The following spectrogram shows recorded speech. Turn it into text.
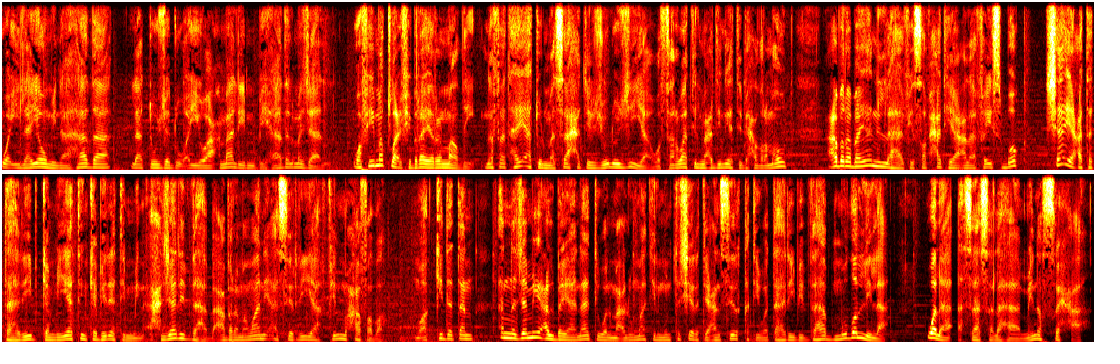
وإلى يومنا هذا لا توجد أي أعمال بهذا المجال. وفي مطلع فبراير الماضي نفت هيئة المساحة الجيولوجية والثروات المعدنية بحضرموت عبر بيان لها في صفحتها على فيسبوك شائعة تهريب كميات كبيرة من أحجار الذهب عبر موانئ سرية في المحافظة مؤكدة أن جميع البيانات والمعلومات المنتشرة عن سرقة وتهريب الذهب مضللة ولا أساس لها من الصحة.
